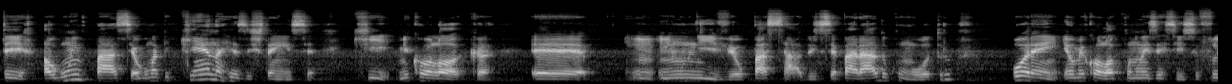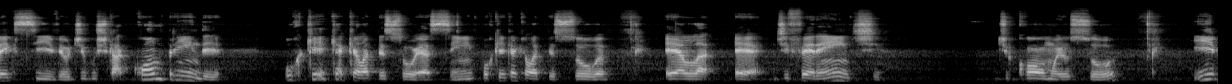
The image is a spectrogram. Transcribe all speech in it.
ter algum impasse, alguma pequena resistência que me coloca é, em, um nível passado e separado com o outro, porém eu me coloco num exercício flexível de buscar compreender por que, que aquela pessoa é assim, por que, que aquela pessoa ela é diferente de como eu sou e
